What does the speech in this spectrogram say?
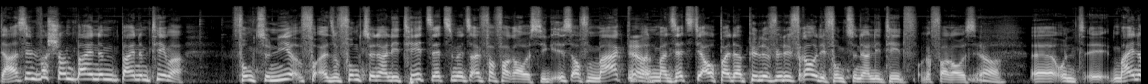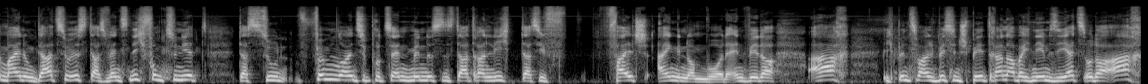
da sind wir schon bei einem, bei einem Thema. Funktionier, also Funktionalität setzen wir jetzt einfach voraus. Die ist auf dem Markt. Ja. Man, man setzt ja auch bei der Pille für die Frau die Funktionalität voraus. Ja. Äh, und äh, meine Meinung dazu ist, dass wenn es nicht funktioniert, dass zu 95 Prozent mindestens daran liegt, dass sie falsch eingenommen wurde. Entweder, ach, ich bin zwar ein bisschen spät dran, aber ich nehme sie jetzt. Oder, ach,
